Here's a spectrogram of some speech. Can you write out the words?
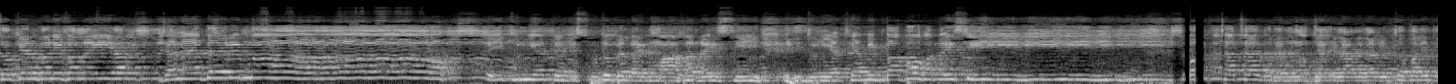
চোখের বাণী ফালাইয়া জানাদের মা। এই দুনিয়াতে আমি ছোটবেলায় মা হারাইছি, এই দুনিয়াতে আমি বাবা হারাইছি। চাচা ঘরের মধ্যে পালিত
